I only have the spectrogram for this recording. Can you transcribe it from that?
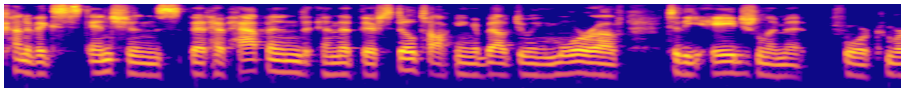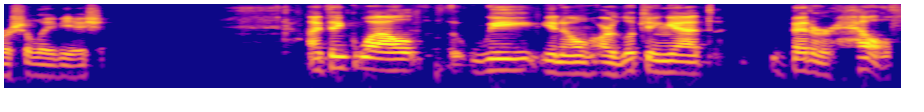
kind of extensions that have happened and that they're still talking about doing more of to the age limit for commercial aviation? I think while we, you know, are looking at better health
